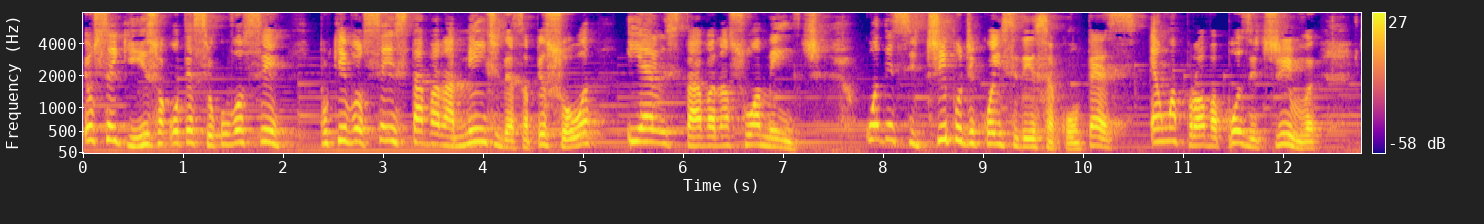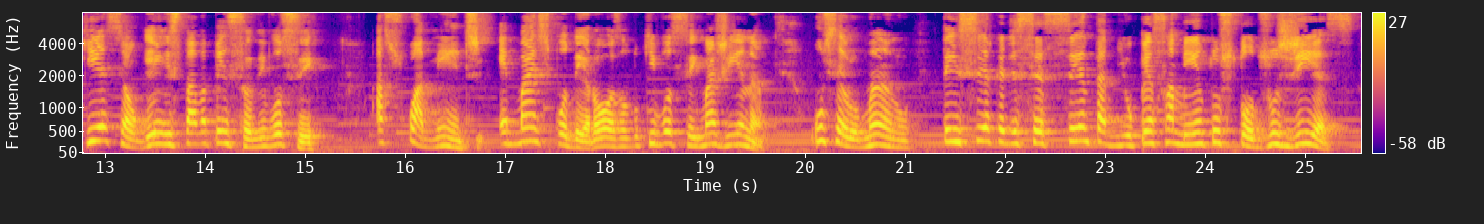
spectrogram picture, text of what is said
Eu sei que isso aconteceu com você, porque você estava na mente dessa pessoa e ela estava na sua mente. Quando esse tipo de coincidência acontece, é uma prova positiva que esse alguém estava pensando em você. A sua mente é mais poderosa do que você imagina. O ser humano tem cerca de 60 mil pensamentos todos os dias.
